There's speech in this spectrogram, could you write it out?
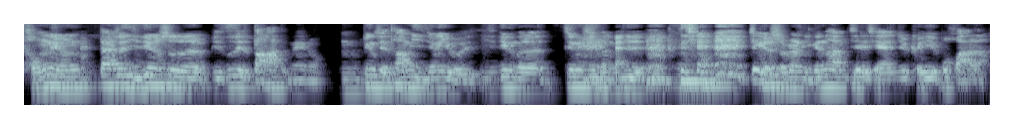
同龄，但是一定是比自己大的那种，嗯，并且他们已经有一定的经济能力，这个时候你跟他们借钱就可以不还了，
